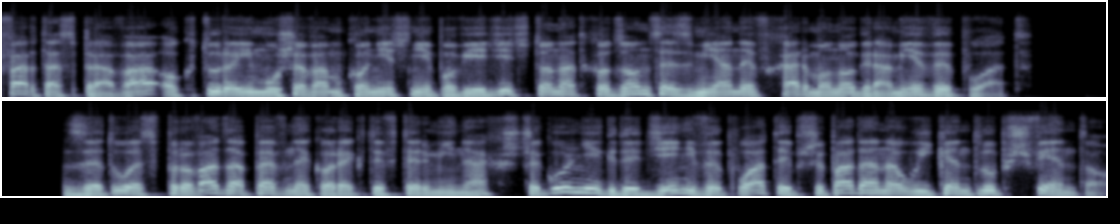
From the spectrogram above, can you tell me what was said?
Czwarta sprawa, o której muszę Wam koniecznie powiedzieć, to nadchodzące zmiany w harmonogramie wypłat. ZUS wprowadza pewne korekty w terminach, szczególnie gdy dzień wypłaty przypada na weekend lub święto.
